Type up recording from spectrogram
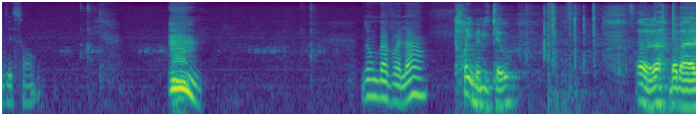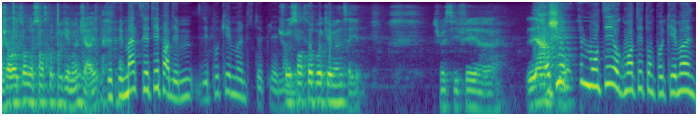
On descend. Donc bah voilà. Oh il m'a mis KO. Oh là là, bah bah je retourne au centre Pokémon, j'arrive. Je fais maltraiter par des, des Pokémon s'il te plaît. Je suis au centre Pokémon, ça y est. Je me suis fait euh, lyncher. Tu monter, augmenter ton Pokémon.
